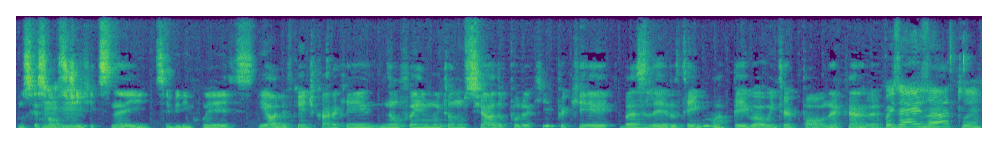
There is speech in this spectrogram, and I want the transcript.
Não ser só uhum. os tickets, né? E se virem com eles. E olha, fiquei de cara que não foi muito anunciado por aqui, porque brasileiro tem um apego ao Interpol, né, cara? Pois é, exato, é.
